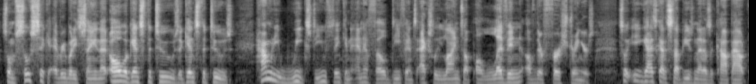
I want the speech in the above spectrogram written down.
So I'm so sick of everybody saying that, oh, against the twos, against the twos. How many weeks do you think an NFL defense actually lines up 11 of their first stringers? So you guys got to stop using that as a cop out.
